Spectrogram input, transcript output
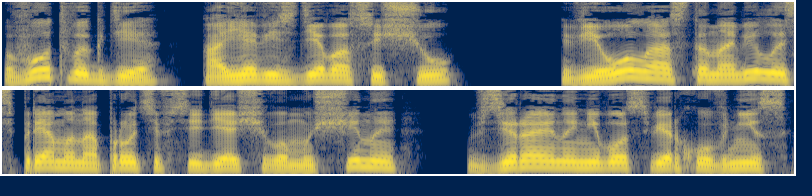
«Вот вы где, а я везде вас ищу». Виола остановилась прямо напротив сидящего мужчины, взирая на него сверху вниз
